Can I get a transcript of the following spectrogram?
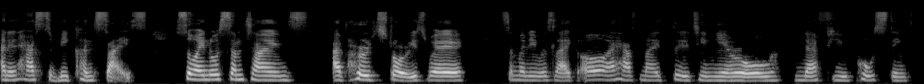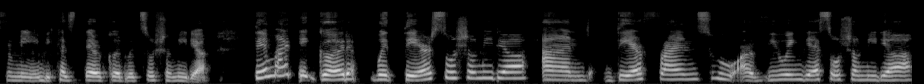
and it has to be concise. So I know sometimes I've heard stories where somebody was like, Oh, I have my 13 year old nephew posting for me because they're good with social media they might be good with their social media and their friends who are viewing their social media.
